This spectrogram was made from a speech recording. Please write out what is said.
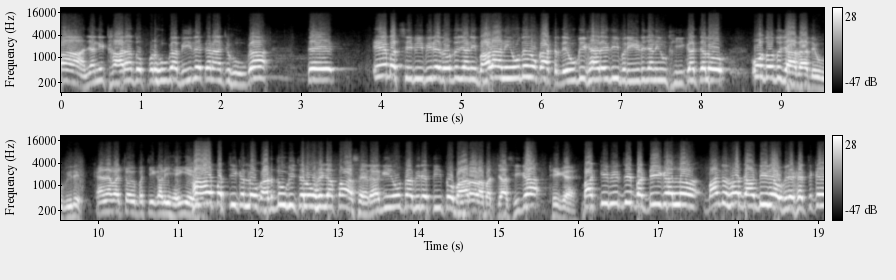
ਹਾਂ ਯਾਨੀ 18 ਤੋਂ ਉੱਪਰ ਹੋਊਗਾ 20 ਦੇ ਘਰਾਂ 'ਚ ਹੋਊਗਾ। ਤੇ ਇਹ ਬੱਸੀ ਵੀ ਵੀਰੇ ਦੁੱਧ ਜਾਨੀ ਬਾਹਲਾ ਨਹੀਂ ਉਹਦੇ ਨੂੰ ਘੱਟ ਦੇਊਗੀ ਖੈਰ ਇਹਦੀ ਬਰੀਡ ਜਾਨੀ ਉਹ ਠੀਕ ਆ ਚਲੋ ਉਹ ਦੁੱਧ ਜ਼ਿਆਦਾ ਦੇਊ ਵੀਰੇ। ਕਹਿੰਦਾ ਬਾ 24 25 ਕਾਲੀ ਹੈਗੀ ਹੈ ਹਾਂ ਇਹ 25 ਕਿਲੋ ਕੱਢ ਦੂਗੀ ਚਲੋ ਇਹ ਜਿਹਾ ਭਾਸ ਹੈ ਰਹਿ ਗਈ ਉਹ ਤਾਂ ਵੀਰੇ 30 ਤੋਂ ਬਾਹਰ ਵਾਲਾ ਬੱਚਾ ਸੀਗਾ। ਠੀਕ ਹੈ। ਬਾਕੀ ਵੀਰ ਜੀ ਵੱਡੀ ਗੱਲ ਬੰਦ ਥੋੜਾ ਜਲਦੀ ਲਿਆਓ ਵੀਰੇ ਖਿੱਚ ਕੇ।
